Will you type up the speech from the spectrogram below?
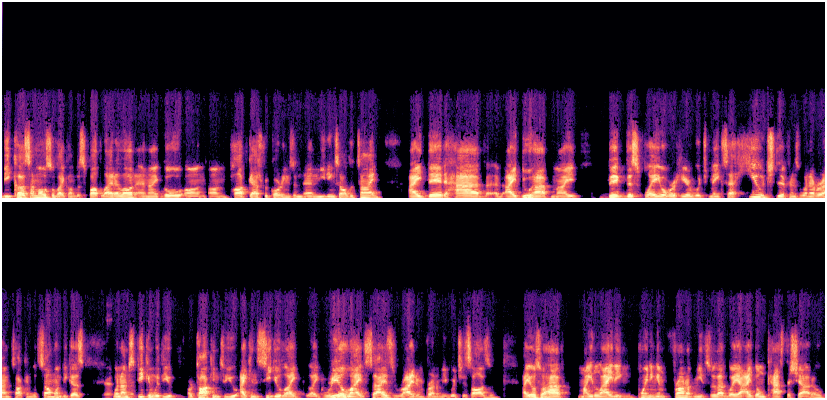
because I'm also like on the spotlight a lot and I go on on podcast recordings and, and meetings all the time, I did have I do have my big display over here, which makes a huge difference whenever I'm talking with someone because when I'm speaking with you or talking to you, I can see you like like real life size right in front of me, which is awesome. I also have my lighting pointing in front of me so that way I don't cast a shadow.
